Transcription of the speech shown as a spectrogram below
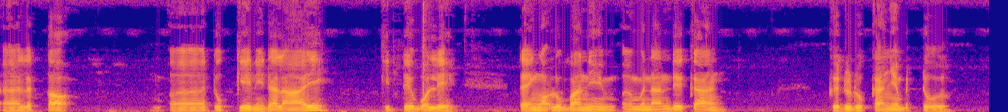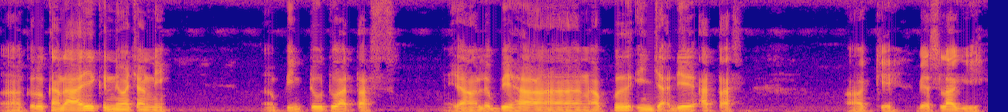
uh, letak uh, tukir ni dalam air kita boleh tengok lubang ni uh, menandakan kedudukannya betul. Uh, kedudukan air kena macam ni. Uh, pintu tu atas. Yang lebihan apa injak dia atas. Okey, biasa lagi.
